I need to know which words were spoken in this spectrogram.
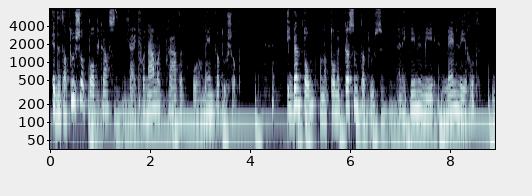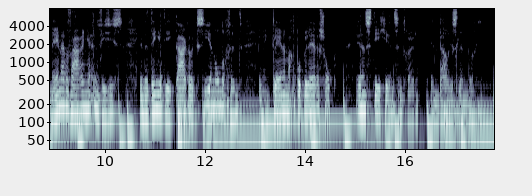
In de Tattoo Shop podcast ga ik voornamelijk praten over mijn tattoo shop. Ik ben Tom van Atomic Custom Tattoos en ik neem u mee in mijn wereld, mijn ervaringen en visies, in de dingen die ik dagelijks zie en ondervind in mijn kleine maar populaire shop in een steegje in Sint-Truiden in Belgisch Limburg.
